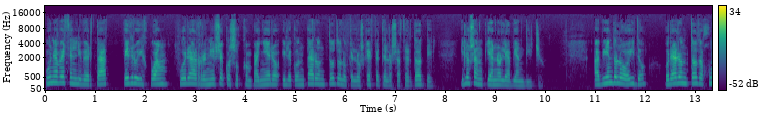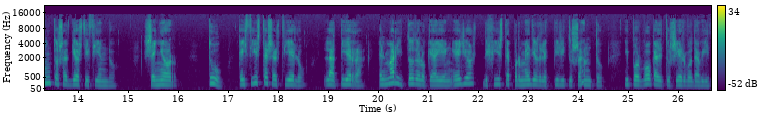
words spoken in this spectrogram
una vez en libertad, Pedro y Juan fueron a reunirse con sus compañeros y le contaron todo lo que los jefes de los sacerdotes y los ancianos le habían dicho. Habiéndolo oído, oraron todos juntos a Dios diciendo, Señor, tú que hiciste el cielo, la tierra, el mar y todo lo que hay en ellos, dijiste por medio del Espíritu Santo y por boca de tu siervo David.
